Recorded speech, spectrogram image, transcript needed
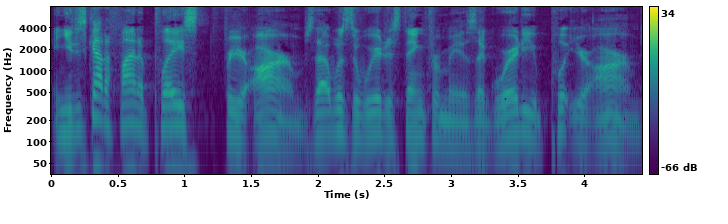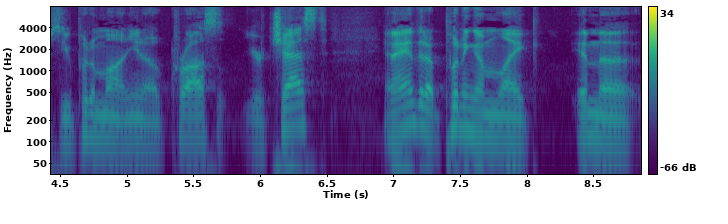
and you just got to find a place for your arms. That was the weirdest thing for me. Is like, where do you put your arms? You put them on, you know, across your chest, and I ended up putting them like in the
